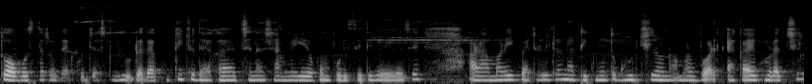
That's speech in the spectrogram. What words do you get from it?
তো অবস্থাটা দেখো জাস্ট ভিউটা দেখো, কিছু দেখা যাচ্ছে না, সামনে এরকম পরিস্থিতি হয়ে গেছে। আর আমার এই প্যাটেলটা না ঠিকমতো ঘুরছিল না, আমার বর একাই ঘোরাচ্ছিল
